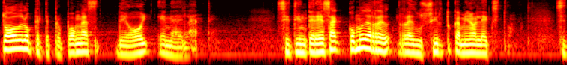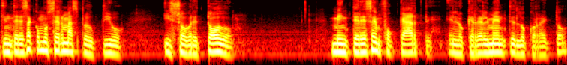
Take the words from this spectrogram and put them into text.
todo lo que te propongas de hoy en adelante. Si te interesa cómo de reducir tu camino al éxito, si te interesa cómo ser más productivo y sobre todo me interesa enfocarte en lo que realmente es lo correcto,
